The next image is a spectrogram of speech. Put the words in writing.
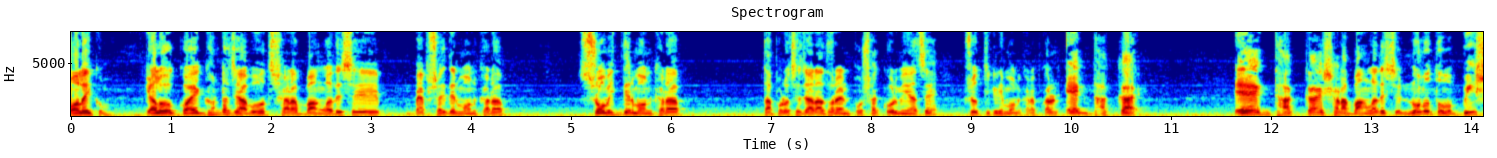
আলাইকুম। গেল কয়েক ঘণ্টা যাবৎ সারা বাংলাদেশে ব্যবসায়ীদের মন খারাপ, শ্রমিকদের মন খারাপ, তারপর হচ্ছে যারা ধরেন পোশাক কর্মী আছে প্রত্যেকেরই মন খারাপ। কারণ এক ধাক্কায় এক ধাক্কায় সারা বাংলাদেশে ন্যূনতম বিশ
